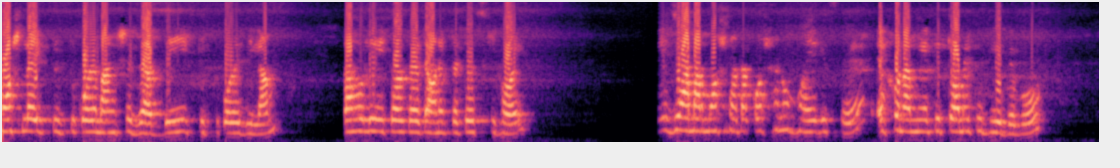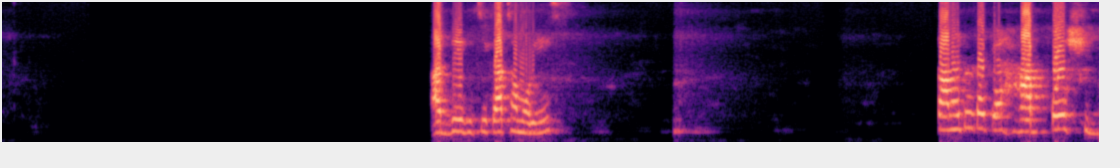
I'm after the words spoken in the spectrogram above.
মশলা একটু একটু করে মাংসের জাত দিয়ে একটু একটু করে দিলাম। তাহলে এই তরকারিটা অনেকটা টেস্টি হয়। এই যে আমার মশলাটা কষানো হয়ে গেছে, এখন আমি এতে টমেটো দিয়ে দেব। আর দিয়ে দিচ্ছি কাঁচামরিচ। টমেটোটাকে হাফ করে সিদ্ধ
